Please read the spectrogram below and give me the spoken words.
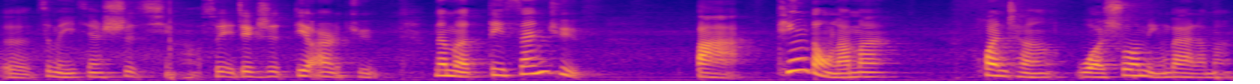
呃，这么一件事情哈。所以这个是第二句。那么第三句，把听懂了吗？换成我说明白了吗？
